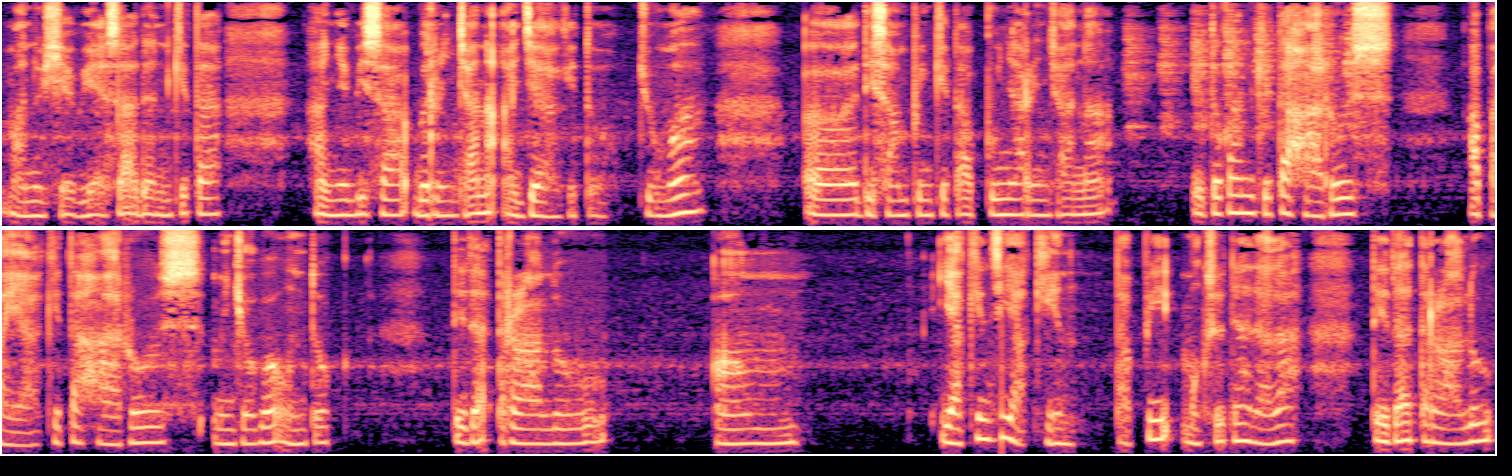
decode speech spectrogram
manusia biasa dan kita hanya bisa berencana aja gitu. Cuma uh, di samping kita punya rencana itu kan kita harus apa ya kita harus mencoba untuk tidak terlalu um, yakin sih yakin. Tapi maksudnya adalah tidak terlalu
